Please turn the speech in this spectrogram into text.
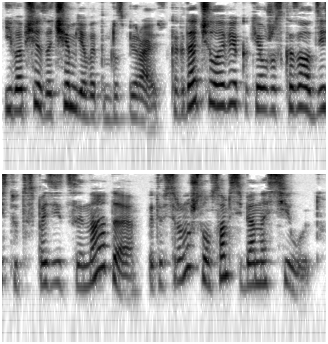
И вообще, зачем я в этом разбираюсь? Когда человек, как я уже сказала, действует из позиции «надо», это все равно, что он сам себя насилует.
